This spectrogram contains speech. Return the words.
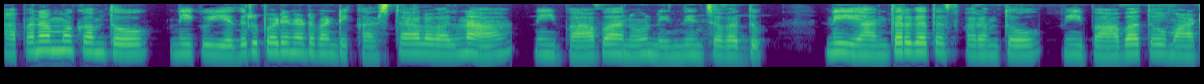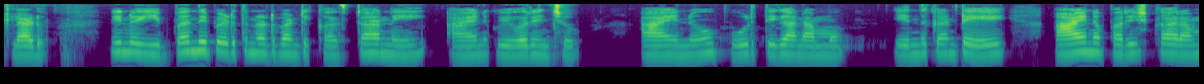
అపనమ్మకంతో నీకు ఎదురుపడినటువంటి కష్టాల వలన నీ బాబాను నిందించవద్దు. నీ అంతర్గత స్వరంతో నీ బాబాతో మాట్లాడు. నిన్ను ఇబ్బంది పెడుతున్నటువంటి కష్టాన్ని ఆయనకు వివరించు. ఆయన్ను పూర్తిగా నమ్ము. ఎందుకంటే ఆయన పరిష్కారం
